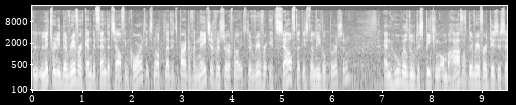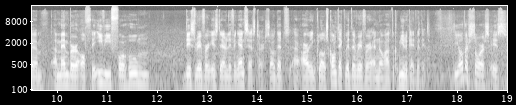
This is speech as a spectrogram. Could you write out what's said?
Literally, the river can defend itself in court. It's not that it's part of a nature reserve. No, it's the river itself that is the legal person. And who will do the speaking on behalf of the river? This is um, a member of the Iwi for whom this river is their living ancestor, so that uh, are in close contact with the river and know how to communicate with it. The other source is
